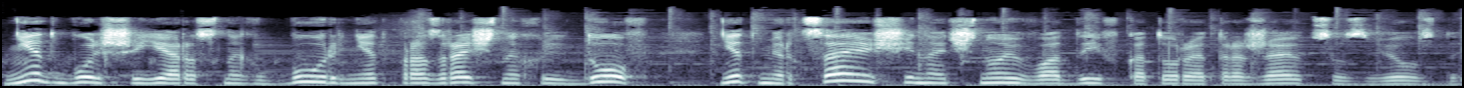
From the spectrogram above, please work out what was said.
Нет больше яростных бурь, нет прозрачных льдов, нет мерцающей ночной воды, в которой отражаются звезды».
